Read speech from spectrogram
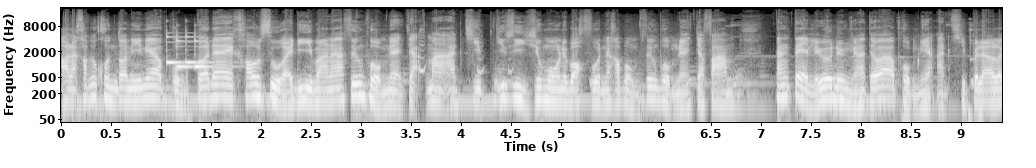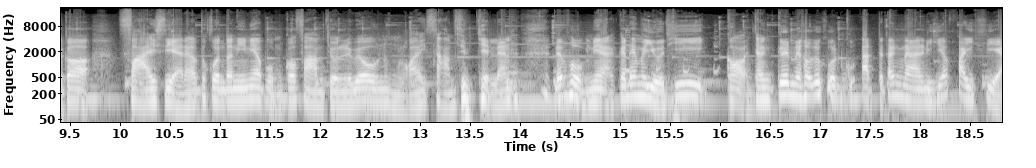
เอาละครับทุกคนตอนนี้เนี่ยผมก็ได้เข้าสู่ไอดีมานะ ซึ่งผมเนี่ยจะมาอัดคลิป 24 ชั่วโมงในบล็อกฟุตนะครับผมซึ่งผมเนี่ยจะฟาร์มตั้งแต่เลเวลหนึ่งนะแต่ว่าผมเนี่ยอัดคลิปไปแล้วแล้วก็ไฟล์เสียนะครับทุกคนตอนนี้เนี่ยผมก็ฟาร์มจนเลเวล137 แล้วนะแล้วผมเนี่ยก็ได้มาอยู่ที่เกาะจังเกิลนะครับทุกคนกูอัดไปตั้งนานดีที่ไฟเสีย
